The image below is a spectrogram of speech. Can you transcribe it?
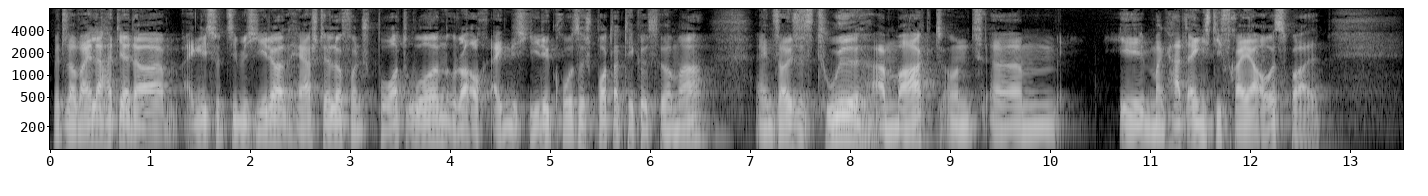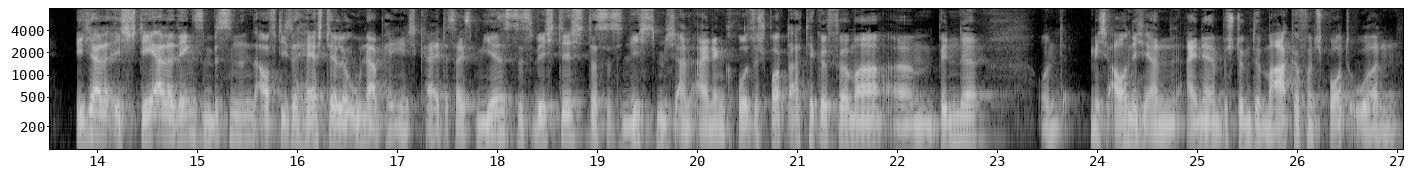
Mittlerweile hat ja da eigentlich so ziemlich jeder Hersteller von Sportuhren oder auch eigentlich jede große Sportartikelfirma ein solches Tool am Markt und ähm, eh, man hat eigentlich die freie Auswahl. Ich, ich stehe allerdings ein bisschen auf diese Herstellerunabhängigkeit. Das heißt, mir ist es wichtig, dass es nicht mich an eine große Sportartikelfirma ähm, binde und mich auch nicht an eine bestimmte Marke von Sportuhren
